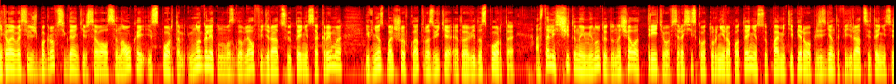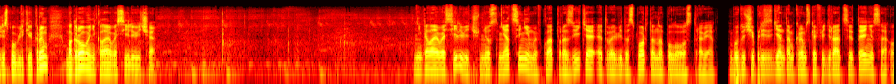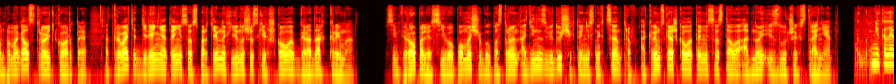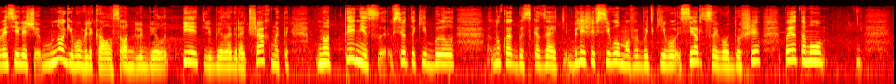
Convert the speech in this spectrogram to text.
Николай Васильевич Багров всегда интересовался наукой и спортом, и много лет он возглавлял Федерацию тенниса Крыма и внес большой вклад в развитие этого вида спорта. Остались считанные минуты до начала третьего всероссийского турнира по теннису памяти первого президента Федерации тенниса Республики Крым Багрова Николая Васильевича. Николай Васильевич внес неоценимый вклад в развитие этого вида спорта на полуострове. Будучи президентом Крымской Федерации тенниса, он помогал строить корты, открывать отделения тенниса в спортивных юношеских школах в городах Крыма. В Симферополе с его помощью был построен один из ведущих теннисных центров, а Крымская школа тенниса стала одной из лучших в стране. Николай Васильевич многим увлекался. Он любил петь, любил играть в шахматы. Но теннис все-таки был, ну как бы сказать, ближе всего, может быть, к его сердцу, его душе. Поэтому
